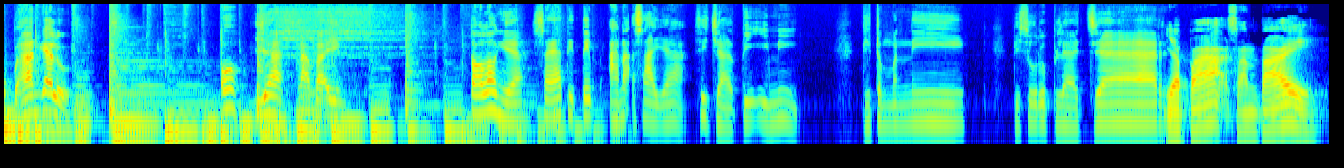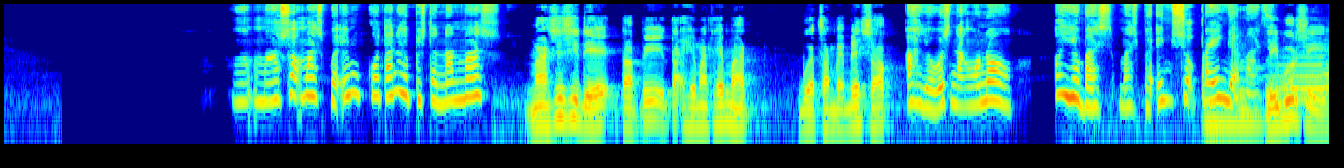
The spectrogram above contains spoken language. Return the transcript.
ubahan kae lho. Oh iya, Nak Baim. Tolong ya, saya titip anak saya, si Jati ini. Ditemeni, disuruh belajar. Ya Pak, santai. Eh, Masuk Mas Baim kotanya habis tenan Mas. Masih sih dek, tapi tak hemat-hemat buat sampai besok. Ah ya wis nak ngono. Oh iya Mas, Mas Baim sok pray enggak Mas? Libur sih.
